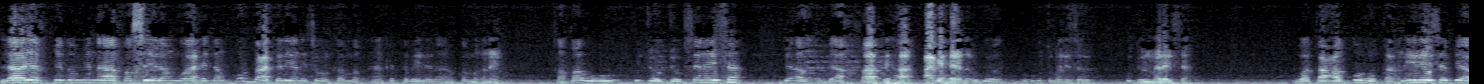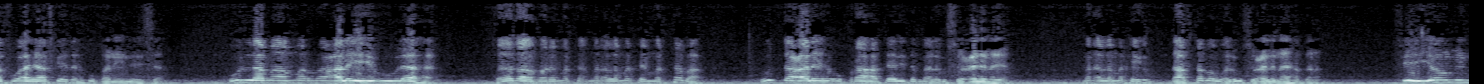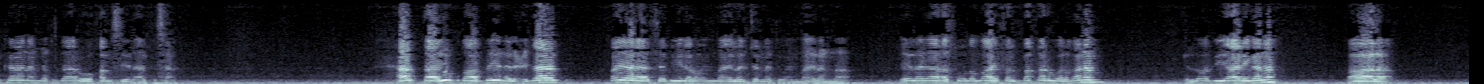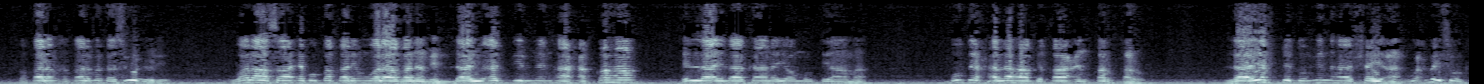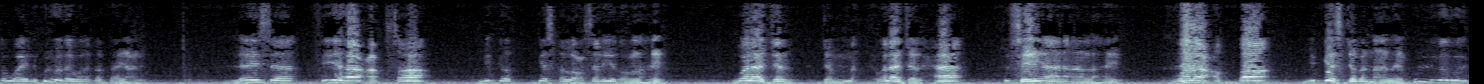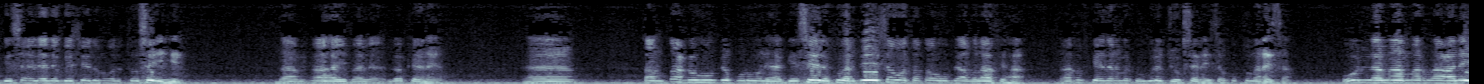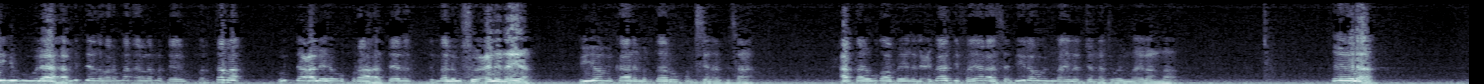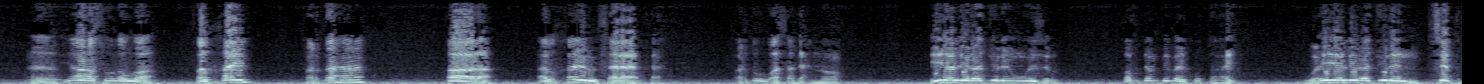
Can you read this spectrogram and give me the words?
laa yafqidu minhaa fasiila waaxidan qurbac keliyan isagoon aan ka tabaynin aanu ka maqnayn khata'uhu ku joogjoogsanaysa biakhfaafihaa cagaheeda ugu tumanaysa ku dulmaraysa wa tacaduhu qaniinaysa biafwaahi afkeedana ku qaniinaysa kulamaa mara calayhi uulaaha tayadaa hore mar alle markay martaba rudda calayhi ukraaha teedii dambaa lagu soo celinaya mar alle markay dhaaftaba waa lagu soo celinaya haddana fii yowmin kana miqdaaruhu hamsiina alfa sana xataa yuqdaa bayna alcibaad fayaraa sabiilahu ima ila aljannati wa ima ila annaar qiila yaa rasuula allahi faalbaqar waalganam ilo-di iyo arigana qaala faqaala markaasu wuxuu yidhi walaa saaxibu baqarin walaa ganamin laa yuؤaddii minha xaqaha ila ida kana ywma alqiyaama buطxa laha biqaacin qarqar laa yafqidu minha shayئa waxba isagoon ka waayin kulligood ay wada dhan tahay yani laysa fiiha caqsaa mid gees qalloocsan iyadoon lahayn walaa jalxaa tuseeyaana aan lahayn walaa cadbaa mid gees jabanna aan lahayn kulligood wada geesa ay leedahay geesaheeduna wada toosan yihiin baa muxuu ahay baa loo keenaya tanطaxuhu biquruuniha geesaheeda ku hardiyaysa wa biadlaafiha raafafkeedana marka ugula joogsanaysa ku tumanaysa kulamaa mara calayhi uulaaha mideeda hore mar alle markay martaba rudda calayhi ukraaha teeda dambaa lagu soo celinayaa fii yawmin kana miqdaaruhu hamsiina alfi sana. Xataa yuqdaa bayna alcibaadi fayaraa sabiilahu ima ila aljanati wa ima ila annaar. Qiila yaa rasuula allah falkhayl fardahana? Qaala alkhaylu halaaa farduhu waa saddex nooc. Hiya lirajulin wisr qof dembi bay ku tahay. Wa hiya lirajulin sitr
